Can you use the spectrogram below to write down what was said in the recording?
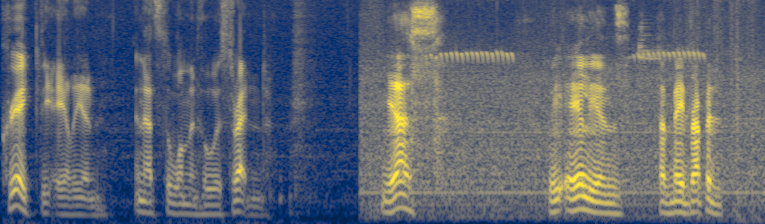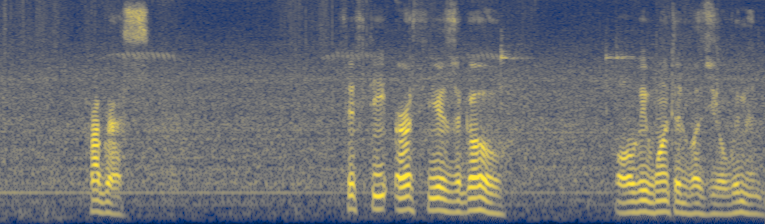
create the alien. And that's the woman who was threatened. Yes, we aliens have made rapid progress. 50 Earth years ago, all we wanted was your women.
